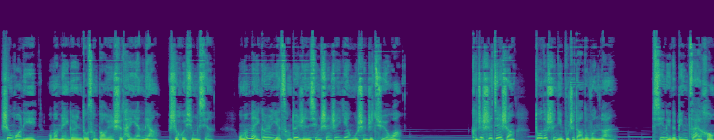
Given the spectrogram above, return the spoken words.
生活里，我们每个人都曾抱怨世态炎凉、社会凶险，我们每个人也曾对人性深深厌恶，甚至绝望。可这世界上多的是你不知道的温暖，心里的冰再厚，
